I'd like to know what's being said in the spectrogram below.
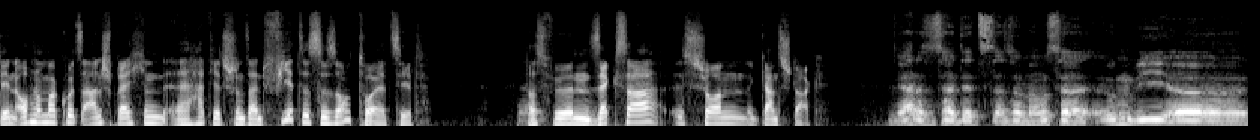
den auch nochmal kurz ansprechen, er hat jetzt schon sein viertes Saisontor erzielt. Das für einen Sechser ist schon ganz stark. Ja, das ist halt jetzt, also man muss ja irgendwie, äh,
